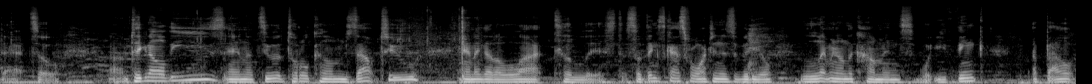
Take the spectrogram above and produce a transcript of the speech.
that. So I'm taking all these and let's see what the total comes out to. And I got a lot to list. So thanks guys for watching this video. Let me know in the comments what you think about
